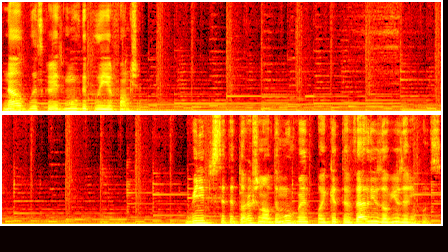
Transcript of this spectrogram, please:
Now let's create move the player function. We need to set the direction of the movement by get the values of user inputs.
